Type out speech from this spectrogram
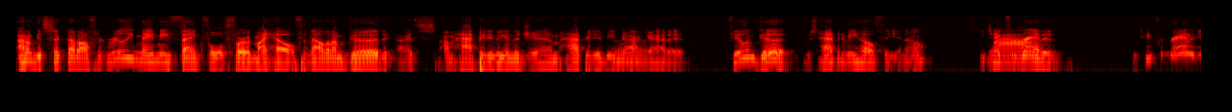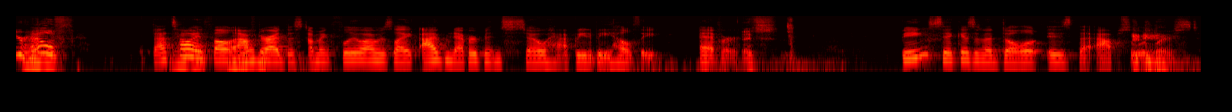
I don't get sick that often. It really made me thankful for my health. And now that I'm good, it's I'm happy to be in the gym, happy to be back Mm. at it, feeling good, just happy to be healthy. You know, you take for granted, you take for granted your Love it. health. That's Love how I felt I after it. I had the stomach flu. I was like, I've never been so happy to be healthy ever. It's Being sick as an adult is the absolute worst.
